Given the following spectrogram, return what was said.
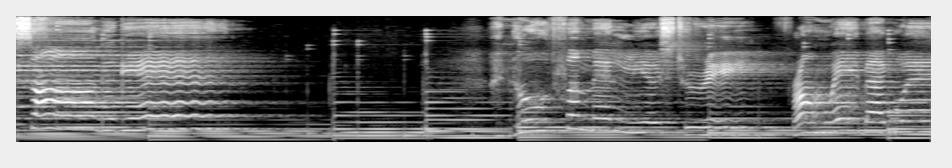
song again. An old familiar strain from way back when.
